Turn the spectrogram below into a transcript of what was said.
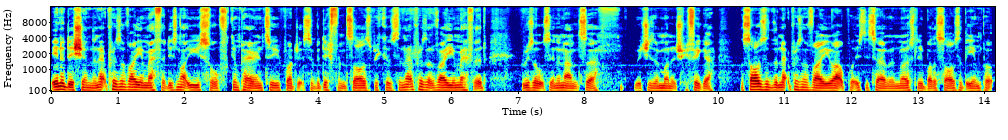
In addition, the net present value method is not useful for comparing two projects of a different size because the net present value method results in an answer which is a monetary figure. The size of the net present value output is determined mostly by the size of the input.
